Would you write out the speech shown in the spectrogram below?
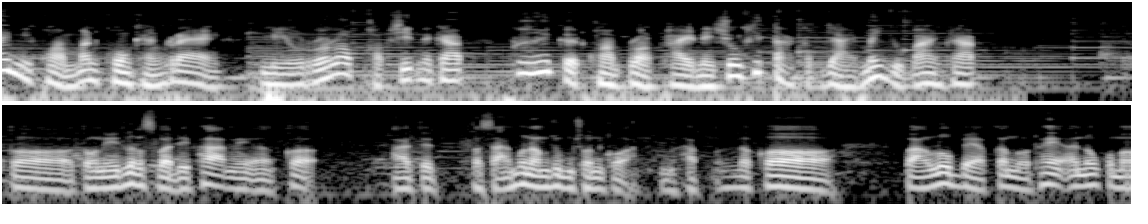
ให้มีความมั่นคงแข็งแรง มีรั้วรอบขอบชิดนะครับ เพื่อให้เกิดความปลอดภัยในช่วงที่ตากับยายไม่อยู่บ้านครับ ก็ตรงนี้เรื่องสวัสดิภาพเนี่ยก็อาจจะประสานผู้นำชุมชนก่อนนะครับ แล้วก็วางรูปแบบกำหนดให้อนุกรรม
